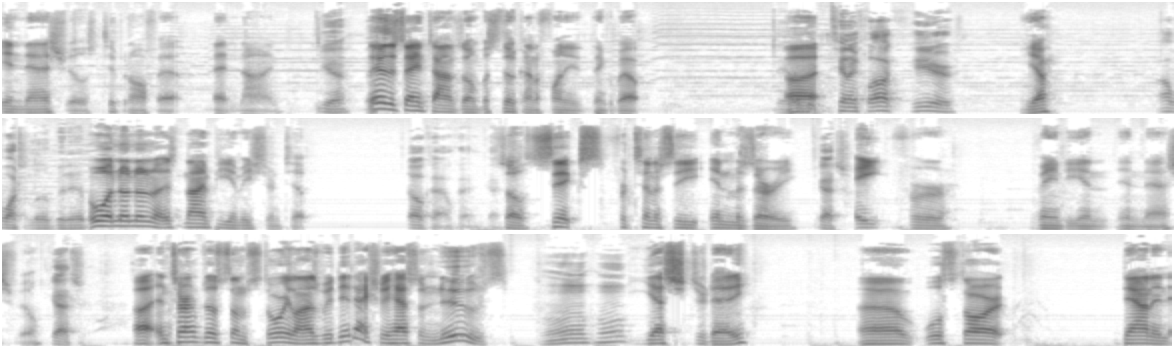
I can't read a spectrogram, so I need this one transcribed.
in Nashville is tipping off at, at nine. Yeah. They're in the same time zone, but still kind of funny to think about. Yeah, Uh, 10 o'clock here. Yeah. I'll watch a little bit of it. Well, no, no, no. It's 9 p.m. Eastern tip. Okay, okay. Gotcha. So six for Tennessee in Missouri, Gotcha. eight for Vandy in, in Nashville. Gotcha. Uh, in terms of some storylines, we did actually have some news Mm-hmm. yesterday. Uh, we'll start down in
